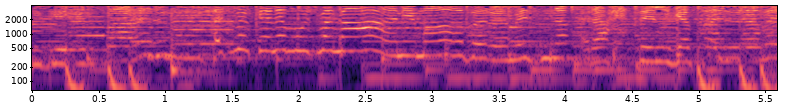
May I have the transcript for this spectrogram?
أجمل كلام وأجمل معاني ما برمجنا. راح تلقى فله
